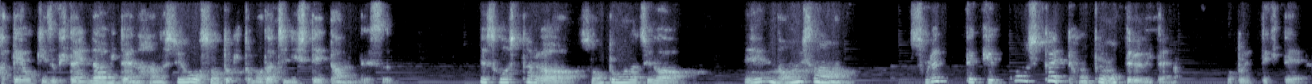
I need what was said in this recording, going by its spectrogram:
家庭を築きたいんだみたいな話をその時友達にしていたんです。で、そうしたら、その友達が、え、直美さん、それって結婚したいって本当思ってる？みたいなこと言ってきて、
